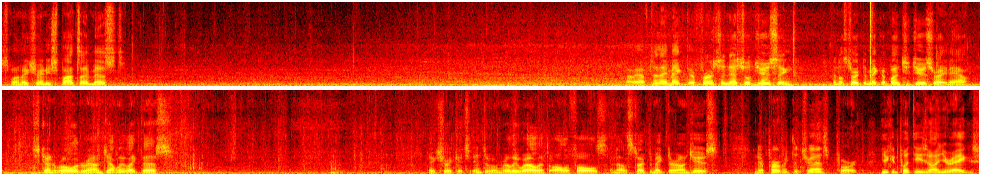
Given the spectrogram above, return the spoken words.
Just want to make sure any spots I missed Now after they make their first initial juicing, and they'll start to make a bunch of juice right now, just kind of roll it around gently like this. Make sure it gets into them really well, into all the folds, and they'll start to make their own juice. And they're perfect to transport. You can put these on your eggs,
